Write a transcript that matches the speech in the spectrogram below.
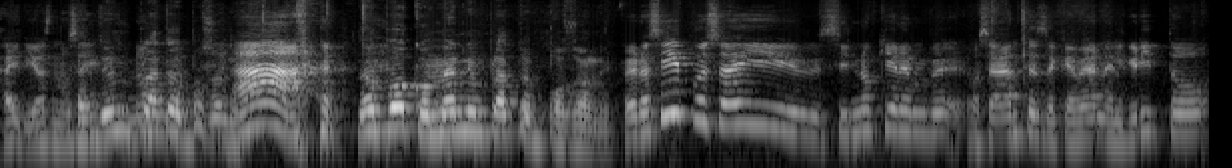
ay Dios, no O sea, sé. un no- plato de pozole. Ah, No puedo comer ni un plato de pozole. pero sí, pues ahí, si no quieren ver, o sea, antes de que vean el grito,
